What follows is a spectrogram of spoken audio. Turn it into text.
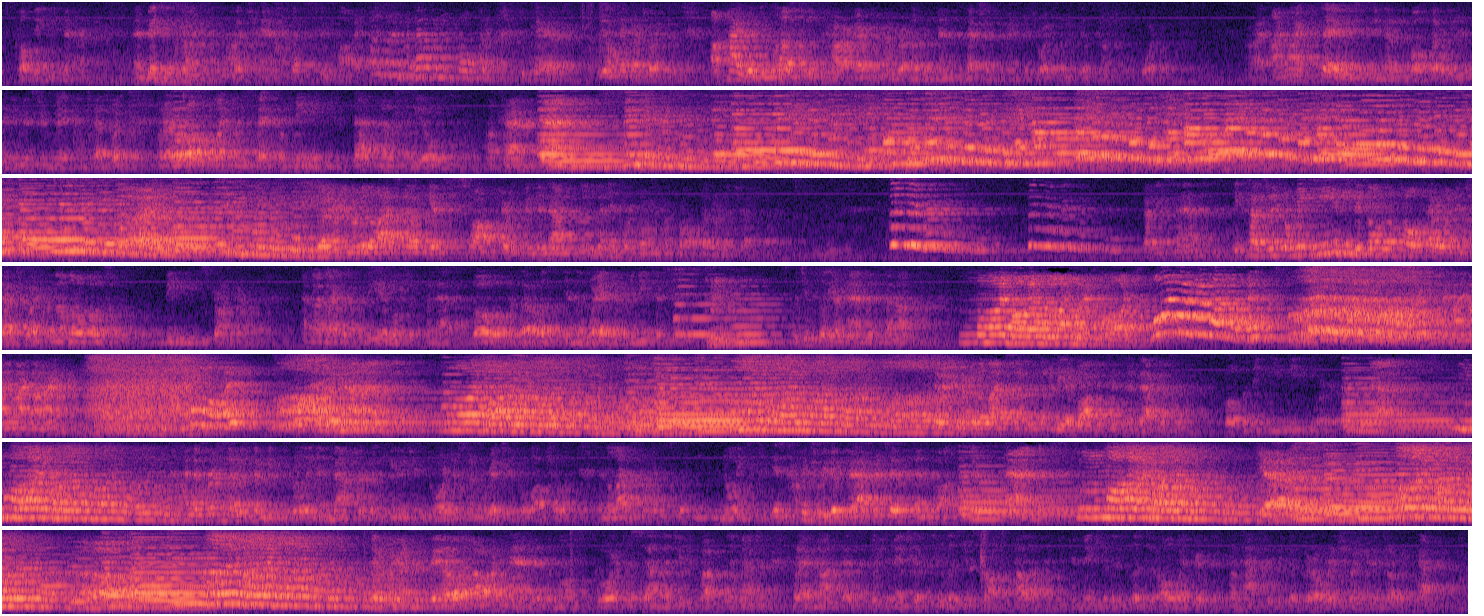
It's called being tenor. And bass is going, not a chance, that's too high. I'm going to that one in full center. Who cares? We all make our choices. I would love to empower every member of the men's section to make the choice when it feels comfortable for them. All right? I might say, would you sing that in falsetto? Would you sing the mixture made in chest voice? But I would also like them to say, for me, that note feels okay. And even if we're going from falsetto to chest voice. That makes sense? Because it'll be easy to go from falsetto into chest voice and the low will be stronger. And I'd like us to be able to finesse both of those in the way that we need to. Would you fill your hand with sound? My, my, my, my, my, my, my.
